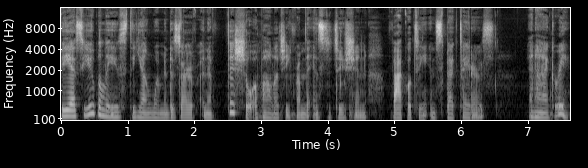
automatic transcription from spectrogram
VSU believes the young women deserve an official apology from the institution, faculty, and spectators, and I agree.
